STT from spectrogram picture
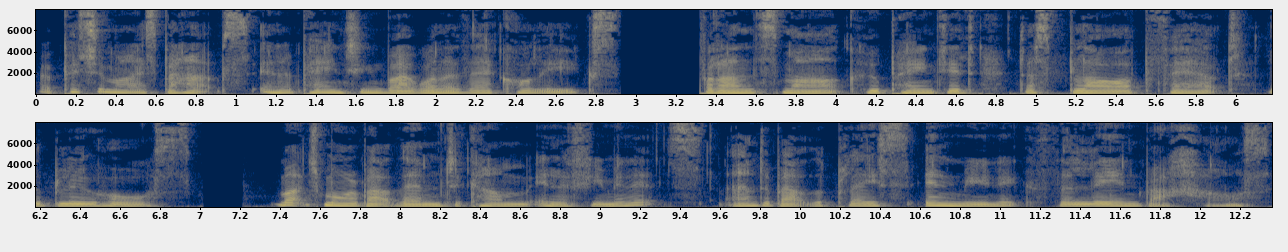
epitomised perhaps in a painting by one of their colleagues, Franz Marc, who painted Das Blaue Pferd, the blue horse. Much more about them to come in a few minutes, and about the place in Munich, the Lenbach House,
